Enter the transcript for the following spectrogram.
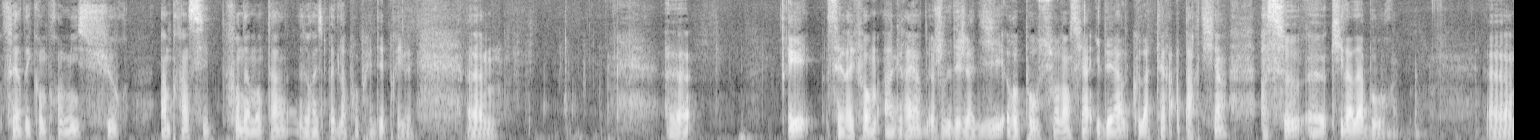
faire des compromis sur un principe fondamental, le respect de la propriété privée. Et ces réformes agraires, je l'ai déjà dit, reposent sur l'ancien idéal que la terre appartient à ceux euh, qui la labourent. Euh,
